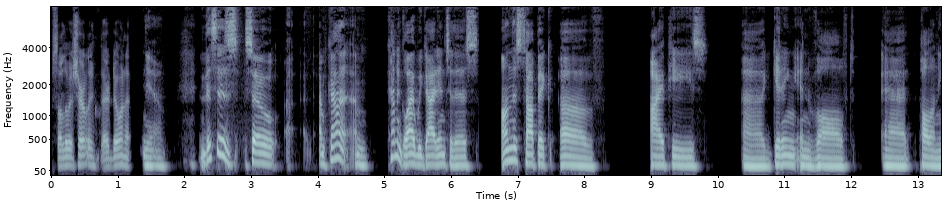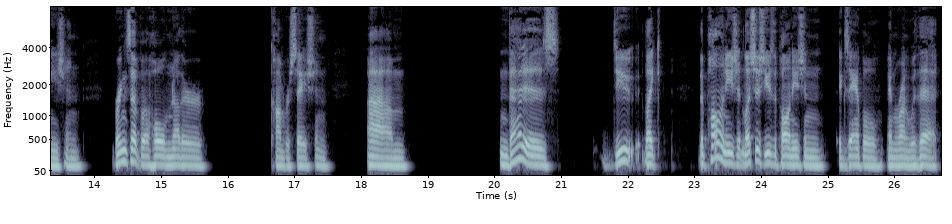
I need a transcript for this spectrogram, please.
slowly but surely, they're doing it. Yeah. This is so uh, I'm kind of I'm kind of glad we got into this on this topic of IPs uh getting involved at Polynesian brings up a whole nother conversation. Um and that is do you like the Polynesian let's just use the Polynesian example and run with that.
